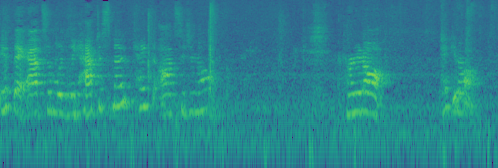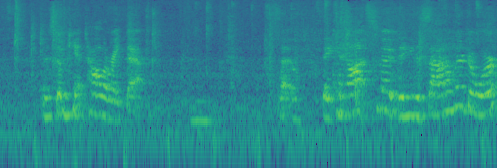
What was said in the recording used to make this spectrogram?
if they absolutely have to smoke, take the oxygen off. Turn it off. Take it off. And some can't tolerate that. So they cannot smoke. They need a sign on their door.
